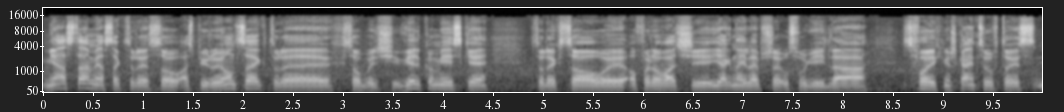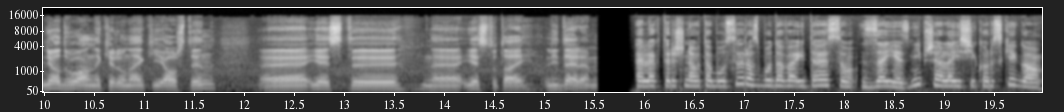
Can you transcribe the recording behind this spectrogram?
miasta, miasta, które są aspirujące, które chcą być wielkomiejskie, które chcą y, oferować jak najlepsze usługi dla swoich mieszkańców. To jest nieodwołalny kierunek i Olsztyn y, jest, y, jest tutaj liderem. Elektryczne autobusy, rozbudowa ITS-u, zajezdni przy Alei Sikorskiego.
